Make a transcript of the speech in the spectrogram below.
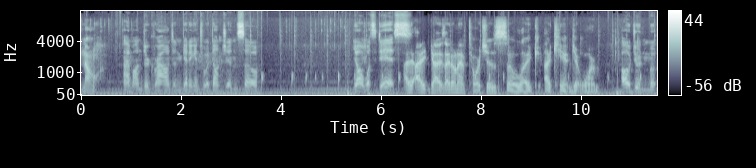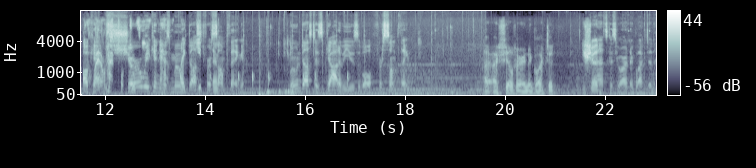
No. I'm underground and getting into a dungeon, so... Yo, what's this? I, I guys, I don't have torches, so like I can't get warm. Oh, dude. Mo- okay, I I'm don't have sure we can use have, moon like, dust for them. something. Moon dust has got to be usable for something. I, I feel very neglected. You should. That's because you are neglected.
